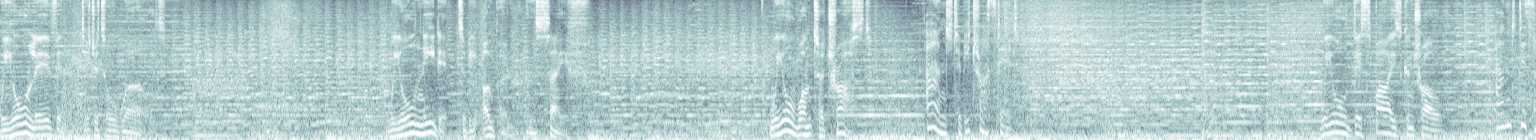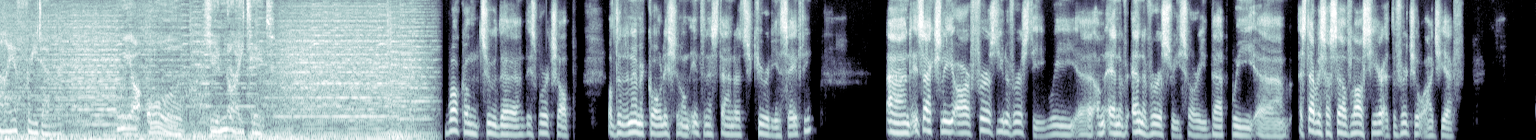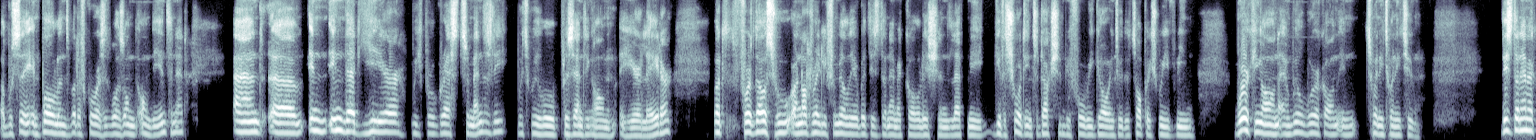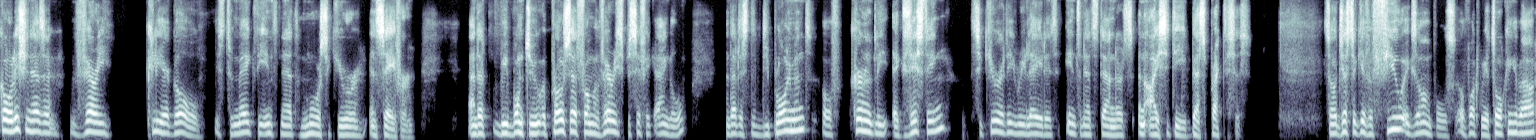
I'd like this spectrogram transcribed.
We all live in a digital world. We all need it to be open and safe. We all want to trust. And to be trusted. We all despise control. And desire freedom. We are all united. Welcome to the, this workshop of the Dynamic Coalition on Internet Standards, Security and Safety. And it's actually our first university, we uh, on anniversary, sorry, that we uh, established ourselves last year at the virtual IGF. I would say in Poland, but of course it was on, on the internet. And um, in, in that year, we've progressed tremendously, which we will presenting on here later. But for those who are not really familiar with this dynamic coalition, let me give a short introduction before we go into the topics we've been working on and will work on in 2022. This dynamic coalition has a very clear goal, is to make the internet more secure and safer. And that we want to approach that from a very specific angle, and that is the deployment of currently existing security related internet standards and ICT best practices. So just to give a few examples of what we're talking about,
